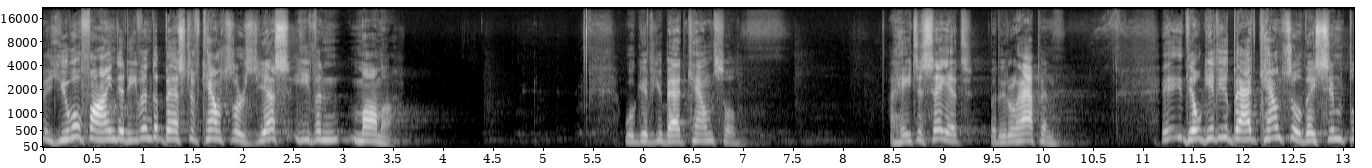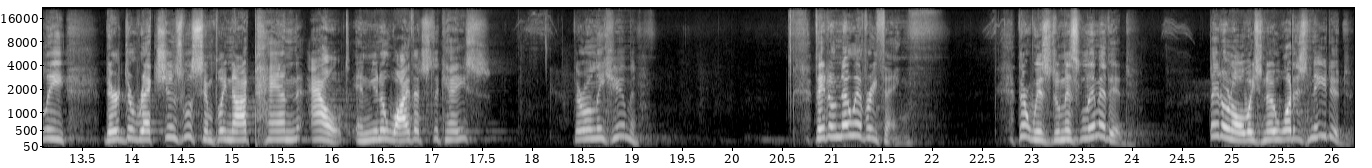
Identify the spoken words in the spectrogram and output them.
you will find that even the best of counselors, yes, even mama, will give you bad counsel. I hate to say it, but it'll happen. They'll give you bad counsel. They simply, their directions will simply not pan out. And you know why that's the case? They're only human. They don't know everything. Their wisdom is limited. They don't always know what is needed.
